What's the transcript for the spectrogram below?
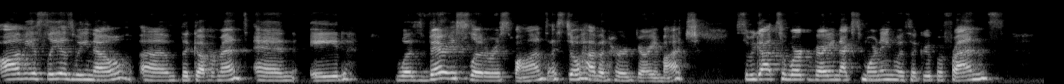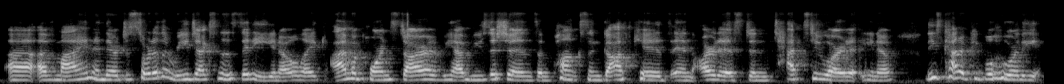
obviously, as we know, um, the government and aid was very slow to respond. I still haven't heard very much. So we got to work very next morning with a group of friends uh, of mine, and they're just sort of the rejects in the city. You know, like I'm a porn star. We have musicians and punks and goth kids and artists and tattoo art. You know, these kind of people who are the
